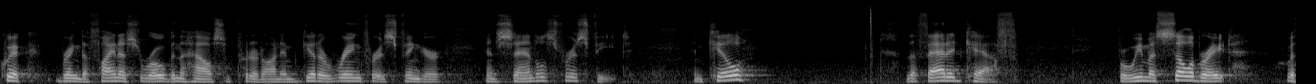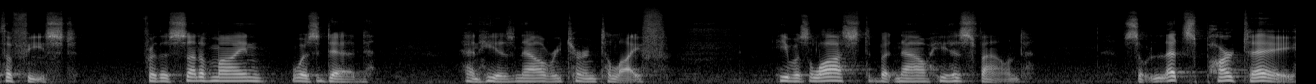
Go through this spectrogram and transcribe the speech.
Quick, bring the finest robe in the house and put it on him. Get a ring for his finger and sandals for his feet. And kill the fatted calf for we must celebrate with a feast. For this son of mine was dead, and he is now returned to life. He was lost, but now he is found. So let's partay.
